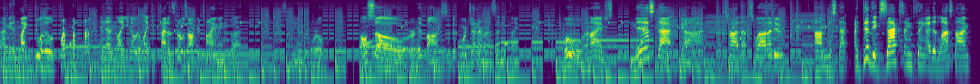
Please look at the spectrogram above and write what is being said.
I mean, it might do a little... And then, like, you know, it, like, it kind of throws off your timing, but... It's not the end of the world. Also, her hitbox is a bit more generous than you think. Oh, and I just missed that guy. That's right, that's what I do. I missed that. I did the exact same thing I did last time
